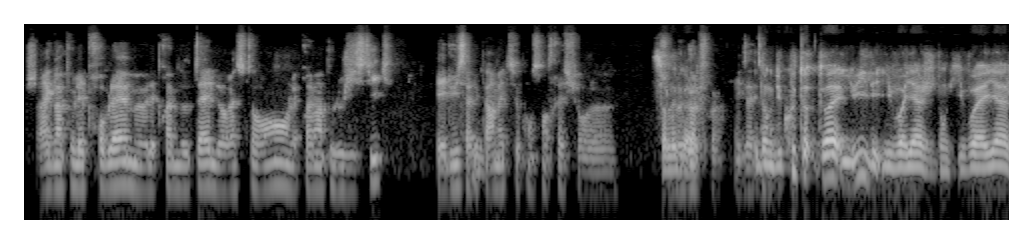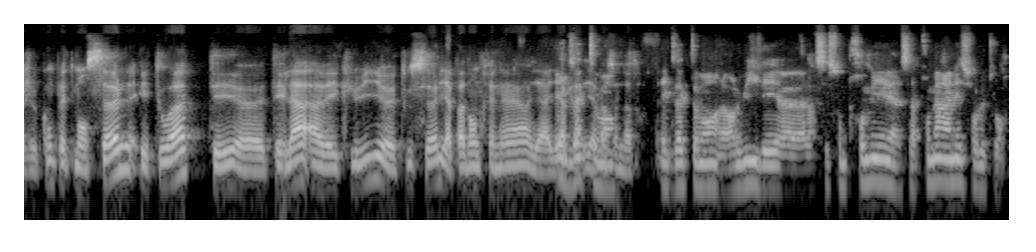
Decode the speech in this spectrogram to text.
je, règle un peu les problèmes, les problèmes d'hôtel, de restaurant, les problèmes un peu logistiques. Et lui, ça lui permet de se concentrer sur le, sur le, golf. quoi. donc du coup, toi, lui, il, voyage, donc il voyage complètement seul, et toi, tu es, euh, là avec lui euh, tout seul. Il n'y a pas d'entraîneur, il n'y a, y a, personne d'autre. Exactement. Alors lui, il est, alors c'est son premier, sa première année sur le tour.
